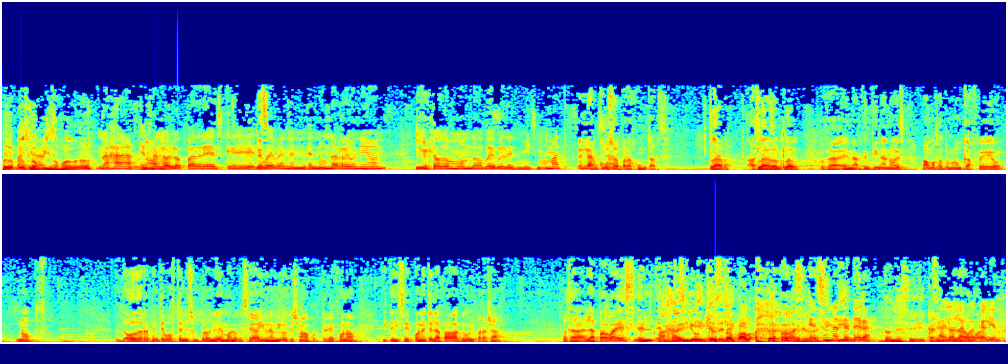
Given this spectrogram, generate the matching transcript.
pero no es lo mismo ¿no? Ajá, o sea, No. lo, lo padre es que lo Es- beben en, en una reunión y todo el mundo bebe del mismo mate. Es la O excusa sea, para juntarse. claro Así claro claro O sea, en Argentina no es vamos a tomar un café o no. pues, o de repente vos tenés un problema o lo que sea y un amigo te llama por teléfono y te dice ponete la pava que voy para allá. O sea, la pava es el, el Ajá, ¿y yo recipiente qué es donde la se- pava? La pava es el Es una tetera. donde se O sea, calienta el el agua agua. caliente.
